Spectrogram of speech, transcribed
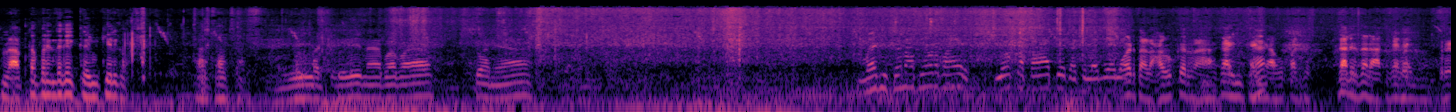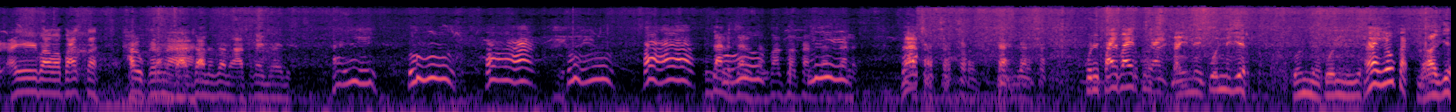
तुला आतापर्यंत काही कमी केलं का? चाल चाल ना बाबा सोन्या. बाहेर. लोक पाहते का तुला मेला हळू कर ना. काही नाही काही. झालं झालं आता काय नाही. अरे बाबा हळू कर ना. झालं झालं आता राहिलं. झालं झालं झालं बस, बस, झालं, झालं, झालं. झालं, झालं, झालं, झालं, झालं, झालं. कोणी पाय बाहेर कोणी आहे नाही नाही कोण नाही. ये कोण नाही कोण. हा, येऊ का हा, ये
